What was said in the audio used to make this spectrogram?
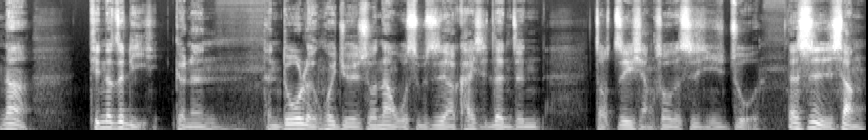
那听到这里，可能很多人会觉得说：“那我是不是要开始认真找自己享受的事情去做？”但事实上，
